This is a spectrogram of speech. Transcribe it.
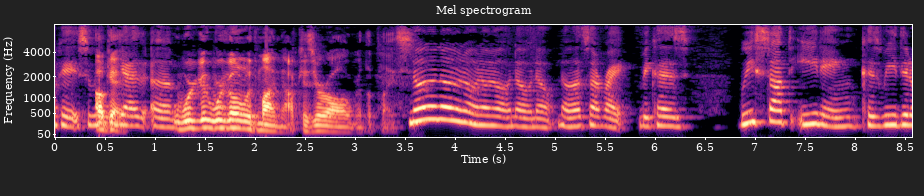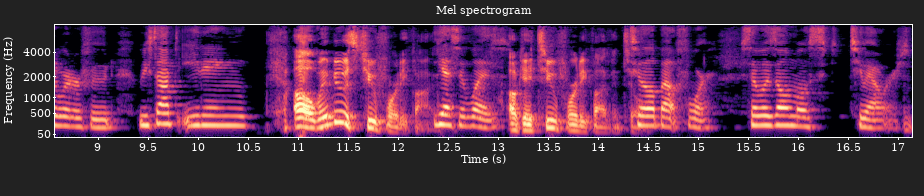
Okay, so we, Okay. yeah. Um, We're, go- we're going with my mouth because you're all over the place. no, no, no, no, no, no, no, no, no. That's not right because we stopped eating because we did order food. We stopped eating. Oh, maybe it was 245. Yes, it was Okay, 245 until. till about four. So it was almost two hours.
